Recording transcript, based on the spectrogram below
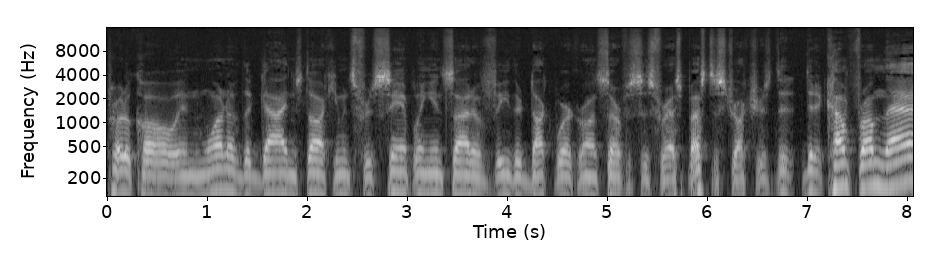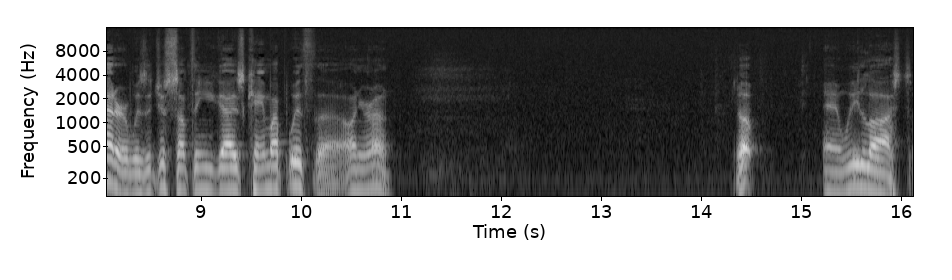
protocol in one of the guidance documents for sampling inside of either ductwork or on surfaces for asbestos structures. Did did it come from that, or was it just something you guys came up with uh, on your own? Oh, and we lost.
